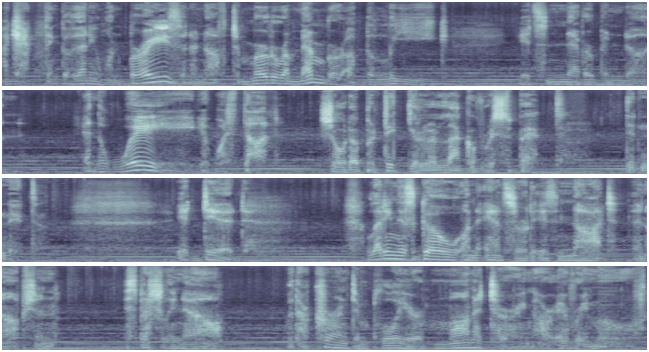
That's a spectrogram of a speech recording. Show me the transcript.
I can't think of anyone brazen enough to murder a member of the League. It's never been done. And the way it was done. Showed a particular lack of respect, didn't it? It did. Letting this go unanswered is not an option, especially now with our current employer monitoring our every move.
